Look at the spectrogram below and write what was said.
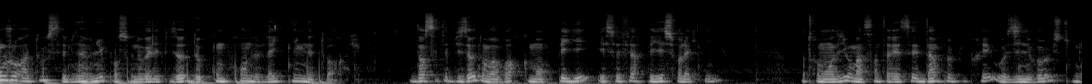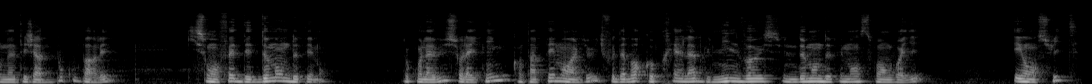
Bonjour à tous et bienvenue pour ce nouvel épisode de Comprendre Lightning Network. Dans cet épisode, on va voir comment payer et se faire payer sur Lightning. Autrement dit, on va s'intéresser d'un peu plus près aux invoices dont on a déjà beaucoup parlé, qui sont en fait des demandes de paiement. Donc on l'a vu sur Lightning, quand un paiement a lieu, il faut d'abord qu'au préalable une invoice, une demande de paiement soit envoyée, et ensuite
